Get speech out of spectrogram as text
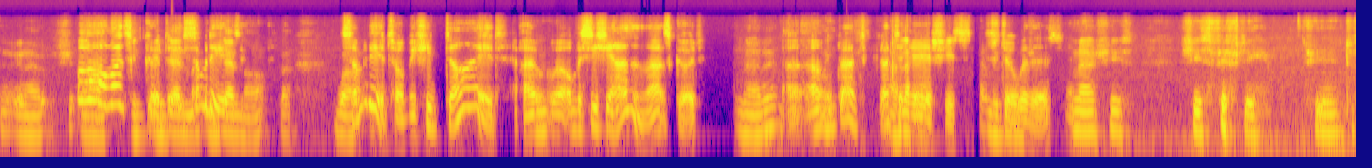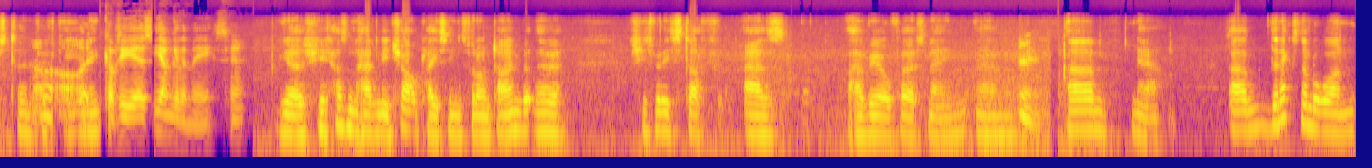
you know, she, Oh, that's in, good. In Denmark, Somebody- in Denmark but, well, Somebody had told me she died. Uh, well, obviously she hasn't. That's good. No, no. Uh, I'm glad, glad to hear she's still with us. no, she's she's fifty. She just turned fifty. Oh, I A couple of years younger than me. So. Yeah, she hasn't had any chart placings for a long time, but there, she's really stuff as her real first name. Um, Mm. um, now, um, the next number one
